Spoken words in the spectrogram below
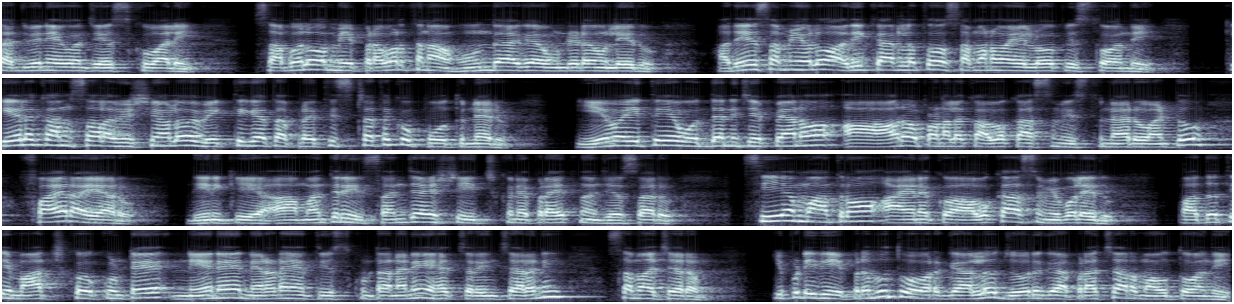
సద్వినియోగం చేసుకోవాలి. సభలో మీ ప్రవర్తన హుందాగా ఉండడం లేదు. అదే సమయంలో అధికారులతో సమన్వయం లోపిస్తోంది. కీలక అంశాల విషయంలో వ్యక్తిగత ప్రతిష్టతకు పోతున్నారు. ఏవైతే వద్దని చెప్పానో ఆ ఆరోపణలకు అవకాశం ఇస్తున్నారు అంటూ ఫైర్ అయ్యారు. దీనికి ఆ మంత్రి సంజయ్ శ్రీ ఇచ్చుకునే ప్రయత్నం చేశారు. సీఎం మాత్రం ఆయనకు అవకాశం ఇవ్వలేదు. పద్ధతి మార్చుకోకుంటే నేనే నిర్ణయం తీసుకుంటానని హెచ్చరించారని సమాచారం. ఇప్పుడు ఇది ప్రభుత్వ వర్గాల్లో జోరుగా ప్రచారం అవుతోంది.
